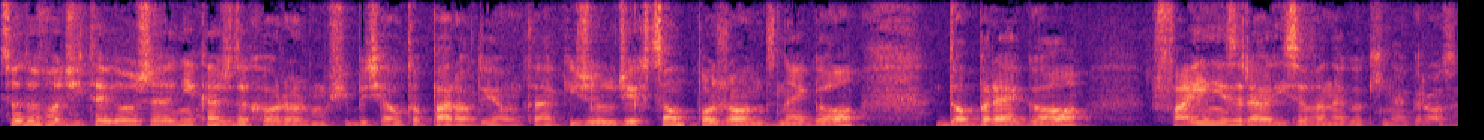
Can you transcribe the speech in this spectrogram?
Co dowodzi tego, że nie każdy horror musi być autoparodią, tak? I że ludzie chcą porządnego, dobrego, fajnie zrealizowanego kina grozy.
